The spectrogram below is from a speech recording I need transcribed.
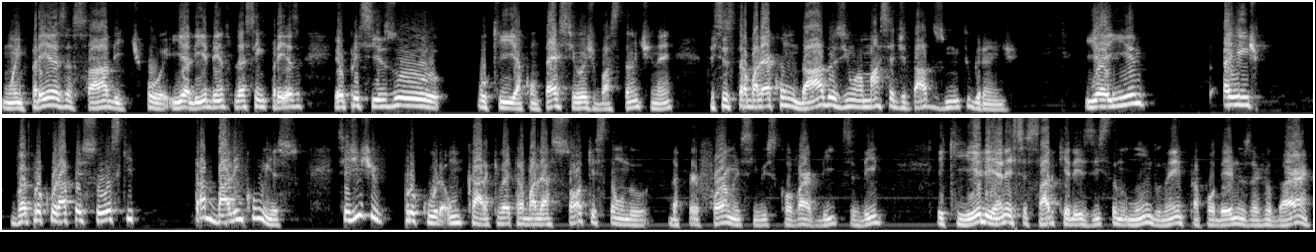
uma empresa, sabe? Tipo, e ali dentro dessa empresa eu preciso, o que acontece hoje bastante, né? Preciso trabalhar com dados e uma massa de dados muito grande. E aí a gente vai procurar pessoas que trabalhem com isso. Se a gente procura um cara que vai trabalhar só a questão do, da performance, o escovar bits ali, e que ele é necessário que ele exista no mundo, né, para poder nos ajudar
